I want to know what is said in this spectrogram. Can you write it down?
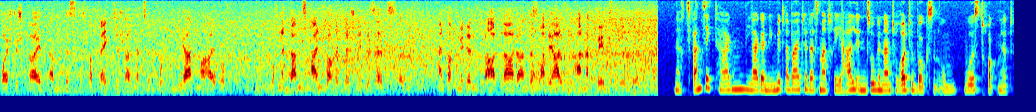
Feuchtigkeit, ähm, das, das verträgt sich halt nicht so gut. Und hier hat man halt auf, auf eine ganz einfache Technik gesetzt. Ähm, einfach mit den Radladern das Material von A nach B zu bewegen. Nach 20 Tagen lagern die Mitarbeiter das Material in sogenannte Rotteboxen um, wo es trocknet.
